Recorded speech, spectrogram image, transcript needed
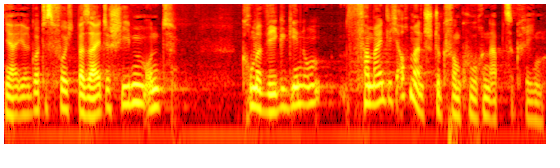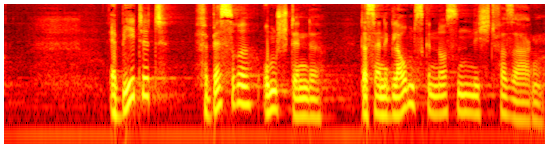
ja ihre Gottesfurcht beiseite schieben und krumme Wege gehen, um vermeintlich auch mal ein Stück vom Kuchen abzukriegen. Er betet für bessere Umstände, dass seine Glaubensgenossen nicht versagen.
